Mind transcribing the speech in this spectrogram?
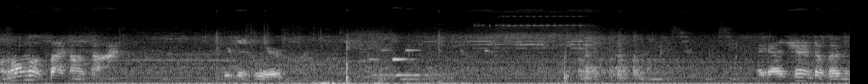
I'm almost back on time. Which is weird. I shouldn't have been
